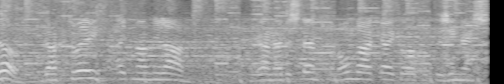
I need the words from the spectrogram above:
Zo, dag 2 uit naar Milaan. We gaan naar de stand van Honda kijken wat er te zien is.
